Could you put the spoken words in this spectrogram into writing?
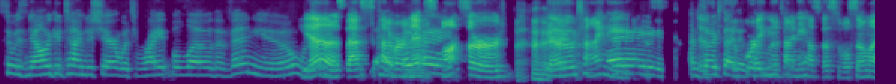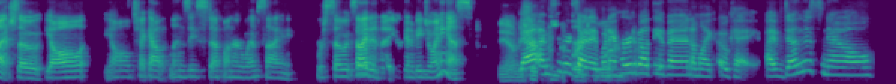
So is now a good time to share what's right below the venue? Yes, that's kind of our Yes, next sponsor. Go Tiny. Hey, I'm so excited. Supporting the Tiny House Festival so much. So y'all, y'all check out Lindsay's stuff on her website. We're so excited that you're going to be joining us. Yeah Yeah, sure I'm super excited. When I heard about the event, I'm like, okay, I've done this now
